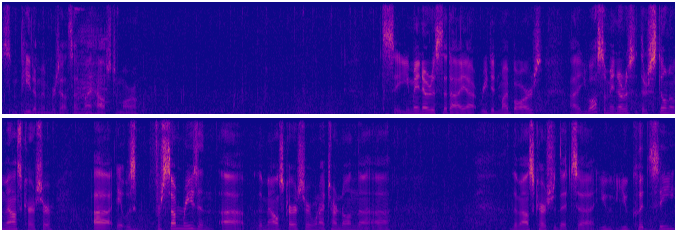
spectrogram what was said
some PETA members outside my house tomorrow. Let's see, you may notice that I uh, redid my bars. Uh, you also may notice that there's still no mouse cursor. Uh, it was, for some reason, uh, the mouse cursor, when I turned on the, uh, the mouse cursor that uh, you, you could see,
